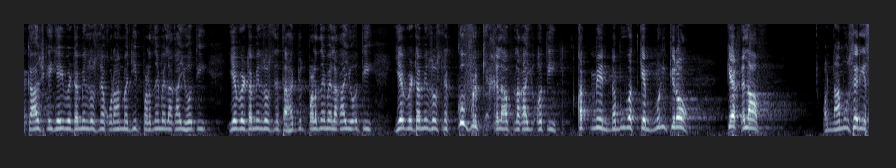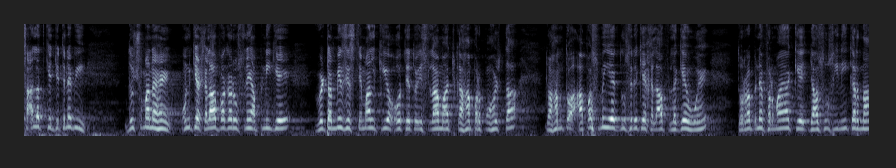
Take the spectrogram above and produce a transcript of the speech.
काश के यही विटामिन उसने कुरान मजीद पढ़ने में लगाई होती, ये विटामिन उसने तहजद पढ़ने में लगाई होती, ये विटामिन उसने कुफ्र के खिलाफ लगाई होती, ख़त्म नबूत के मुनकरों के खिलाफ। और नामू से रिसालत के जितने भी दुश्मन हैं, उनके खिलाफ अगर उसने अपनी ये विटामिन इस्तेमाल किए होते तो इस्लाम आज कहाँ पर पहुँचता? तो हम तो आपस में ही एक दूसरे के खिलाफ लगे हुए हैं। तो रब ने फरमाया कि जासूसी नहीं करना,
